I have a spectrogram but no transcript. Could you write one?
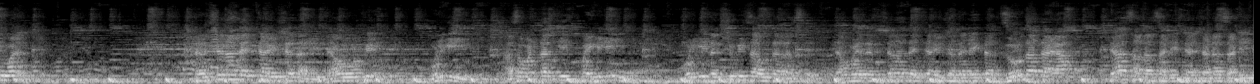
वन दर्शना त्यांच्या आयुष्यात आली त्यामुळे मुलगी असं म्हणतात की पहिली मुलगी लक्ष्मीचा अवतार असते. त्यामुळे दर्शना त्यांच्या आयुष्यात एकदा जोरदार टाळ्या त्या सालासाठी त्या क्षणासाठी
